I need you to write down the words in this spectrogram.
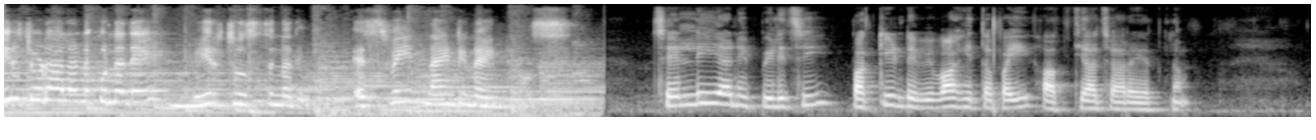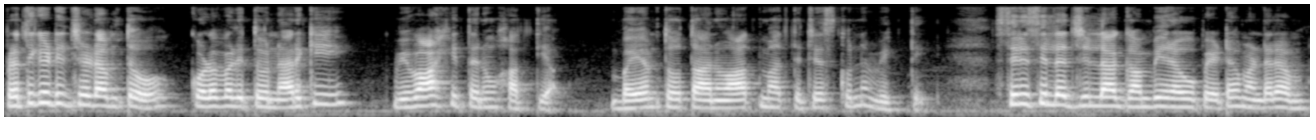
మీరు చూడాలనుకున్నదే మీరు చూస్తున్నది ఎస్వీ నైన్టీ నైన్ న్యూస్. చెల్లి అని పిలిచి పక్కింటి వివాహితపై అత్యాచార యత్నం. ప్రతిఘటించడంతో కొడవలితో నరికి వివాహితను హత్య. భయంతో తాను ఆత్మహత్య చేసుకున్న వ్యక్తి. సిరిసిల్ల జిల్లా గంభీరావుపేట మండలం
